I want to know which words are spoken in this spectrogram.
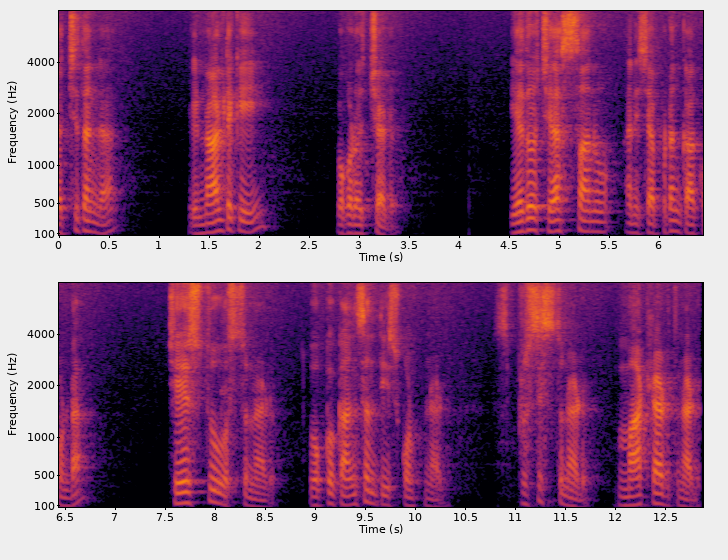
ఖచ్చితంగా ఈనాటికి ఒకడు వచ్చాడు ఏదో చేస్తాను అని చెప్పడం కాకుండా చేస్తూ వస్తున్నాడు. ఒక్కొక్క అంశం తీసుకుంటున్నాడు. స్పృశిస్తున్నాడు. మాట్లాడుతున్నాడు.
